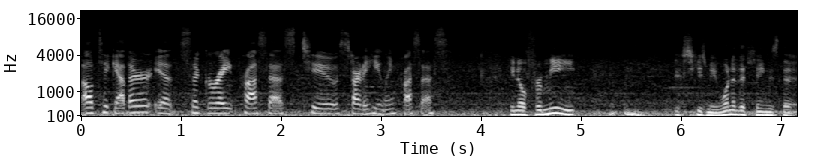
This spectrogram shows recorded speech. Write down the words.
all together, it's a great process to start a healing process. You know, for me, excuse me, one of the things that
